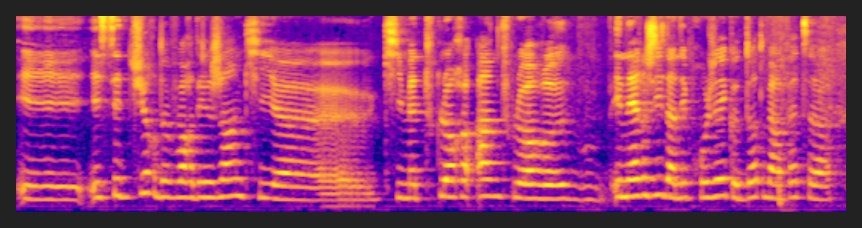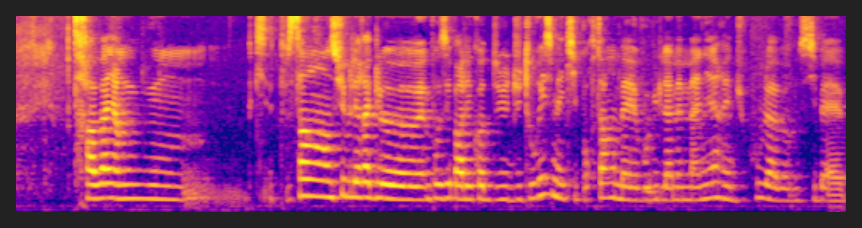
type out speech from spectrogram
et, et c'est dur de voir des gens qui, euh, qui mettent toute leur âme, toute leur euh, énergie dans des projets que d'autres, ben, en fait, euh, travaillent sans suivre les règles imposées par les codes du, tourisme et qui pourtant ben, évoluent de la même manière. Et du coup, là, on se dit, ben,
